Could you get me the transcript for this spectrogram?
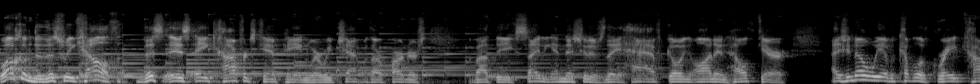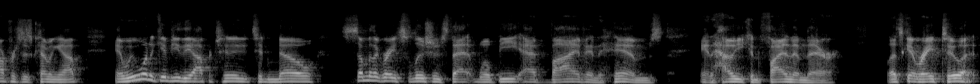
Welcome to This Week Health. This is a conference campaign where we chat with our partners about the exciting initiatives they have going on in healthcare. As you know, we have a couple of great conferences coming up, and we want to give you the opportunity to know some of the great solutions that will be at Vive and HIMSS and how you can find them there. Let's get right to it.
